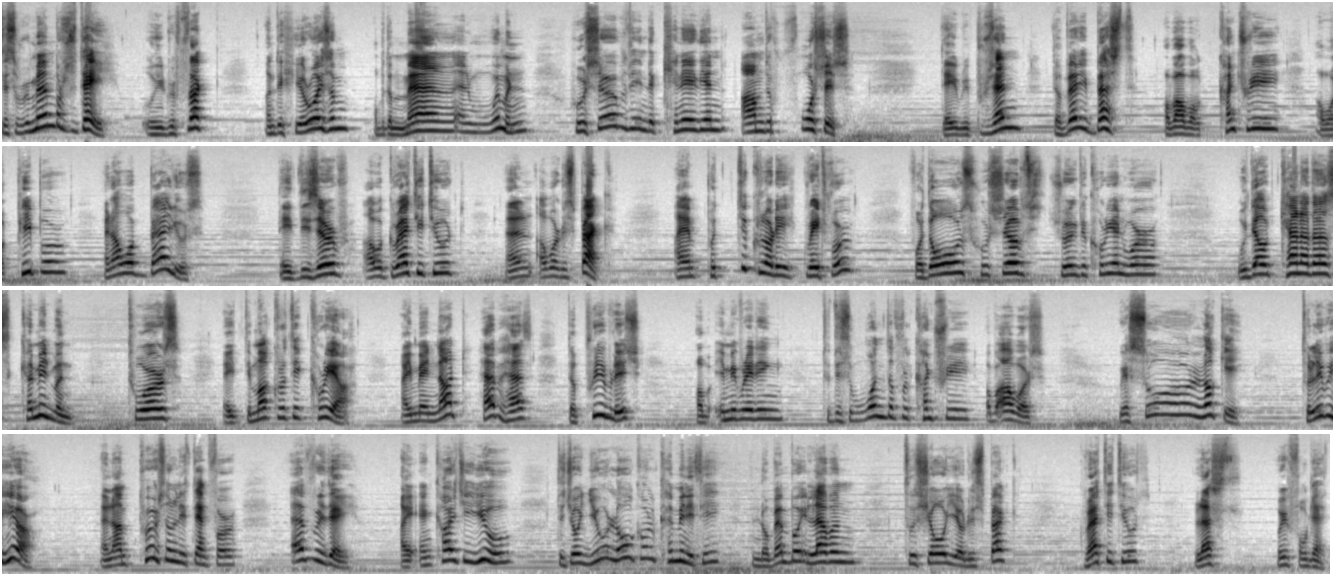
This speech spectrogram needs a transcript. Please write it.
This Remembrance Day, we reflect on the heroism of the men and women who served in the Canadian Armed Forces. They represent the very best of our country, our people, and our values. They deserve our gratitude and our respect. I am particularly grateful for those who served during the Korean War without Canada's commitment towards a democratic Korea. I may not have had the privilege of immigrating to this wonderful country of ours. We are so lucky to live here, and I'm personally thankful every day. I encourage you to join your local community November 11 to show your respect, gratitude, lest we forget.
